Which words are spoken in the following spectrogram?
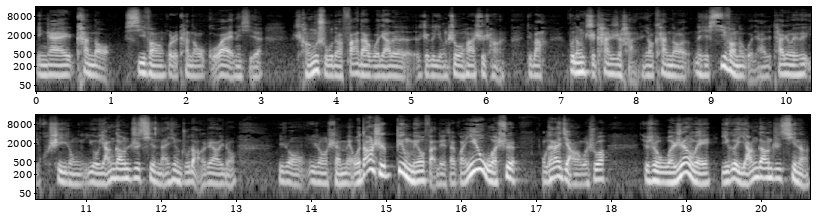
应该看到西方或者看到国外那些成熟的发达国家的这个影视文化市场，对吧？不能只看日韩，要看到那些西方的国家。他认为是一种有阳刚之气的男性主导的这样一种一种一种审美。我当时并没有反对他观，因为我是我刚才讲了，我说就是我认为一个阳刚之气呢，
